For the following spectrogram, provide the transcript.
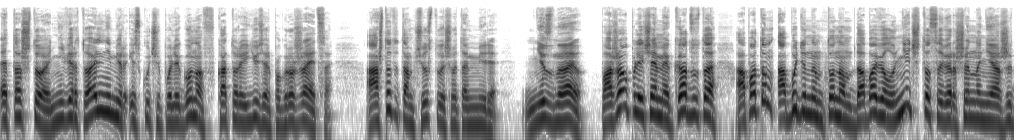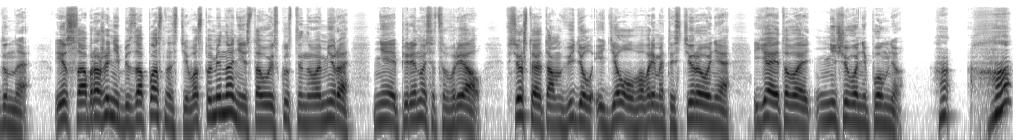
Это что, не виртуальный мир из кучи полигонов, в который юзер погружается? А что ты там чувствуешь в этом мире? Не знаю. Пожал плечами Кадзута, а потом обыденным тоном добавил нечто совершенно неожиданное. Из соображений безопасности воспоминания из того искусственного мира не переносятся в реал. Все, что я там видел и делал во время тестирования, я этого ничего не помню. Ха? Ха?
